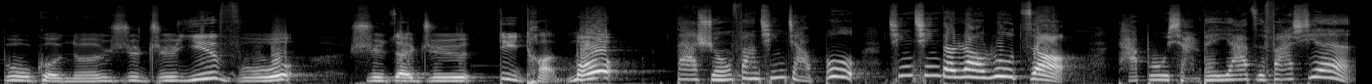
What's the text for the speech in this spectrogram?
不可能是织衣服，是在织地毯吗？大熊放轻脚步，轻轻地绕路走。他不想被鸭子发现，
